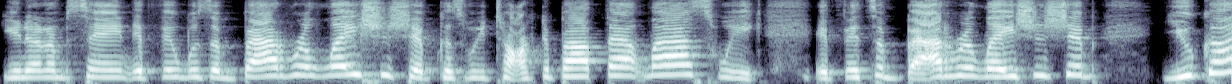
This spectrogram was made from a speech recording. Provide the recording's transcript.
You know what I'm saying? If it was a bad relationship, because we talked about that last week, if it's a bad relationship, you got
